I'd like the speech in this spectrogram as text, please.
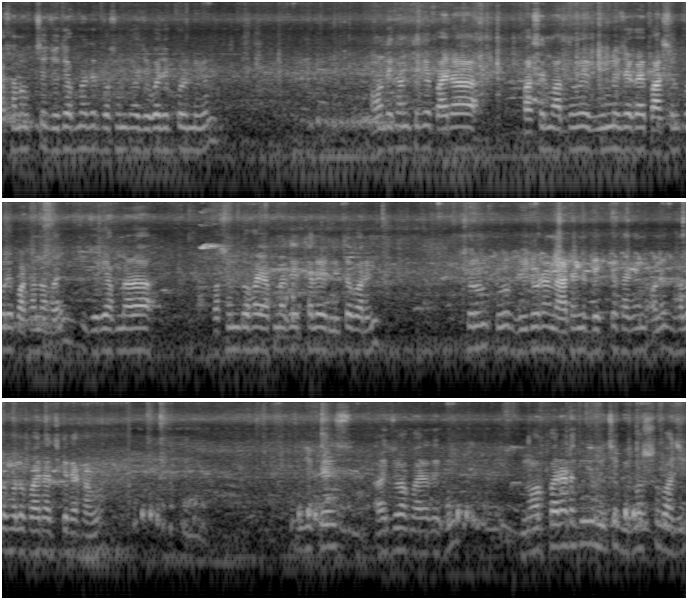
দেখানো হচ্ছে। যদি আপনাদের পছন্দ হয়, যোগাযোগ করে নেবেন। আমাদের এখান থেকে পায়রা বাসের মাধ্যমে বিভিন্ন জায়গায় পার্সেল করে পাঠানো হয়। যদি আপনারা পছন্দ হয় আপনাদের, তাহলে নিতে পারেন। চলুন পুরো ভিডিওটা না টেনে দেখতে থাকেন। অনেক ভালো ভালো পায়রা আজকে দেখাবো। যে ফ্রেন্ডস আরেক জোড়া পায়রা দেখুন। নর পায়রাটা কিন্তু নিচে বিভৎস বাজি।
